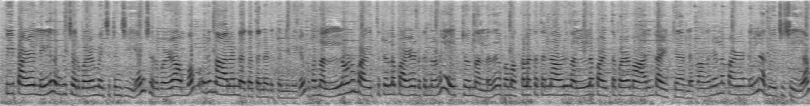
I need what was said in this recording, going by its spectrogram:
അപ്പോൾ ഈ പഴം ഇല്ലെങ്കിൽ നമുക്ക് ചെറുപഴം വെച്ചിട്ടും ചെയ്യാം. ചെറുപഴം ആകുമ്പം ഒരു നാലെണ്ണമൊക്കെ തന്നെ എടുക്കേണ്ടി വരും. അപ്പം നല്ലോണം പഴുത്തിട്ടുള്ള പഴം എടുക്കുന്നതാണ് ഏറ്റവും നല്ലത്. അപ്പോൾ മക്കളൊക്കെ തന്നെ ആ ഒരു നല്ല പഴുത്ത പഴം ആരും കഴിക്കാറില്ല. അപ്പോൾ അങ്ങനെയുള്ള പഴം ഉണ്ടെങ്കിൽ അത് വെച്ച് ചെയ്യാം.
